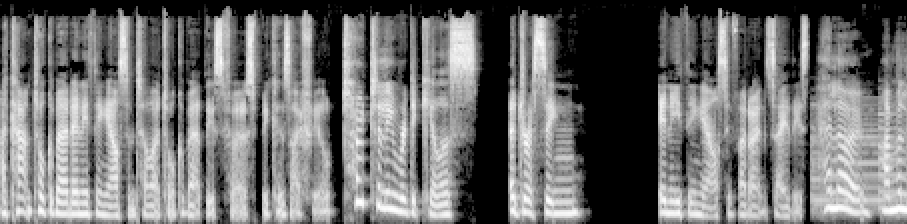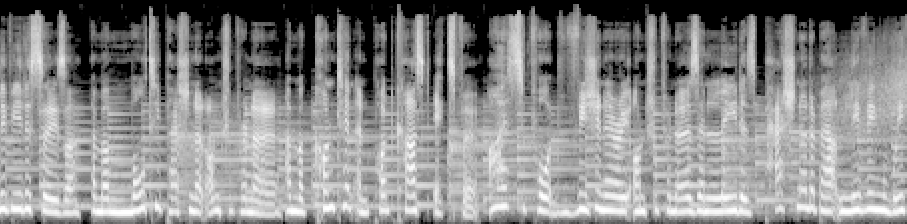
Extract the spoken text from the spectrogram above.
I can't talk about anything else until I talk about this first because I feel totally ridiculous addressing anything else if I don't say this. Hello, I'm Olivia de Sousa. I'm a multi passionate entrepreneur. I'm a content and podcast expert. I support visionary entrepreneurs and leaders passionate about living with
